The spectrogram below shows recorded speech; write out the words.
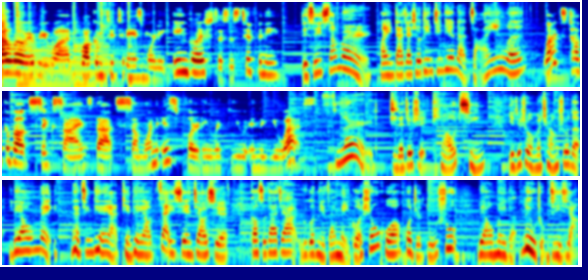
Hello, everyone. Welcome to today's morning English. This is Tiffany. This is Summer. 欢迎大家收听今天的早安英文。 Let's talk about six signs that someone is flirting with you in the US. Flirt 指的就是调情，也就是我们常说的撩妹。那今天呀，甜甜要在线教学，告诉大家，如果你在美国生活或者读书，撩妹的六种迹象。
